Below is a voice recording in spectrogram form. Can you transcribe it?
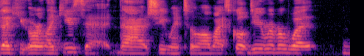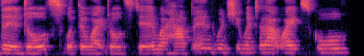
like you or like you said that she went to all white school? Do you remember what the adults, what the white adults did, what happened when she went to that white school.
